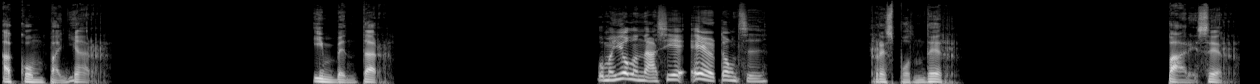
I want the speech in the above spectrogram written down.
Acompañar. Inventar. 我们用了哪些 air 动词？ Responder. Parecer.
